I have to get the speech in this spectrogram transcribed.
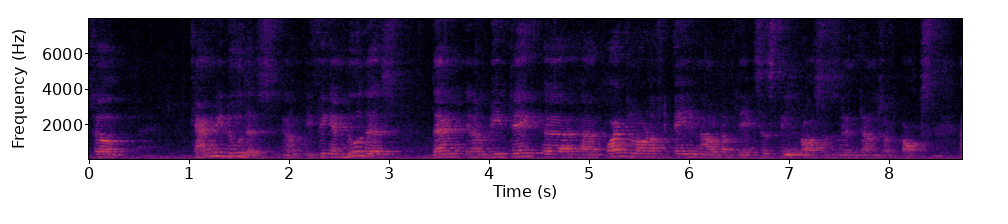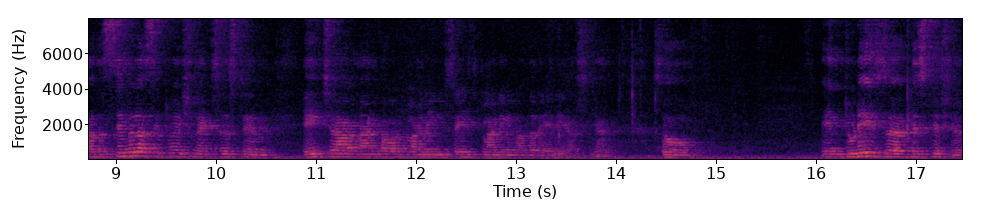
So can we do this? You know, if we can do this, then you know we take uh, uh, quite a lot of pain out of the existing processes in terms of costs. Now the similar situation exists in HR, manpower planning, sales planning, and other areas. Yeah, So in today's uh, discussion,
